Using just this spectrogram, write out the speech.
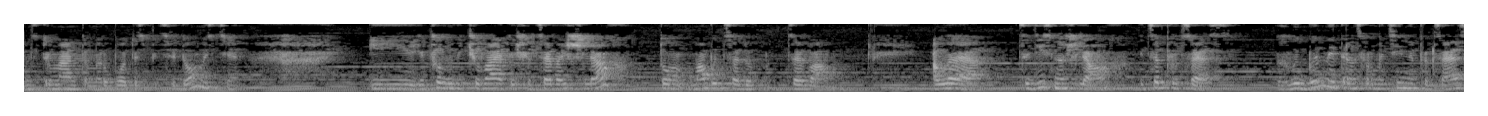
інструментами роботи з підсвідомості. І якщо ви відчуваєте, що це ваш шлях, то, мабуть, це, це вам. Але це дійсно шлях і це процес, глибинний трансформаційний процес,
